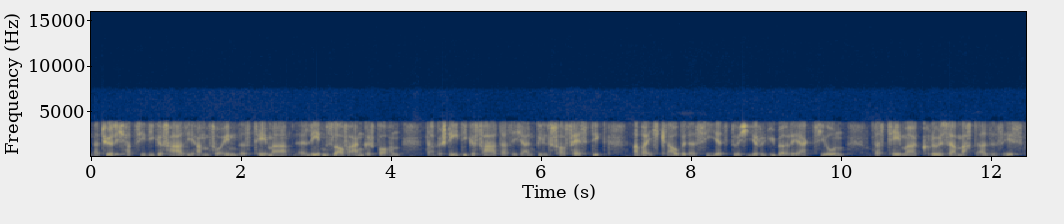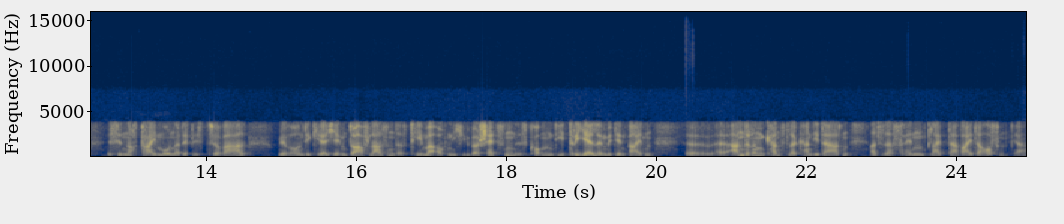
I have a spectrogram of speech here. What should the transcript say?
natürlich hat sie die Gefahr, Sie haben vorhin das Thema äh, Lebenslauf angesprochen, da besteht die Gefahr, dass sich ein Bild verfestigt, aber ich glaube, dass sie jetzt durch ihre Überreaktion das Thema größer macht, als es ist. Es sind noch drei Monate bis zur Wahl. Wir wollen die Kirche im Dorf lassen, das Thema auch nicht überschätzen. Es kommen die Trielle mit den beiden äh, anderen Kanzlerkandidaten. Also das Rennen bleibt da weiter offen. Ja.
